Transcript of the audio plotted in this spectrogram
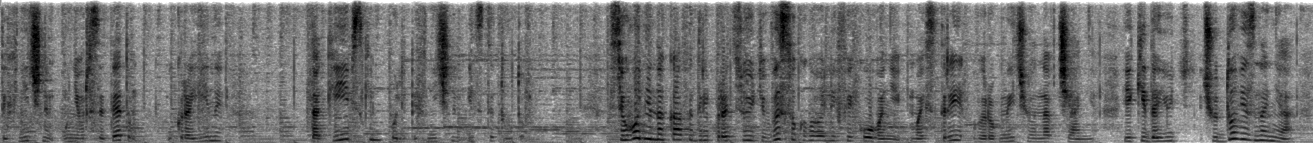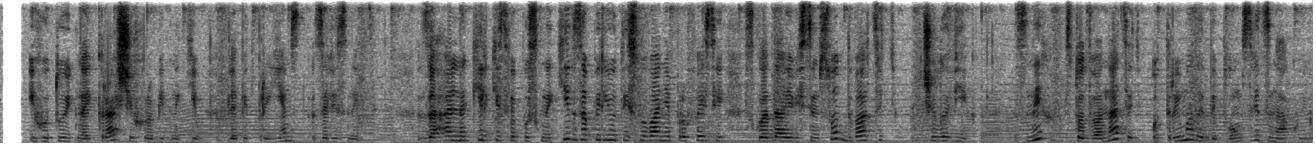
технічним університетом України та Київським політехнічним інститутом. Сьогодні на кафедрі працюють висококваліфіковані майстри виробничого навчання, які дають чудові знання і готують найкращих робітників для підприємств залізниць. Загальна кількість випускників за період існування професії складає 820 чоловік. З них 112 отримали диплом з відзнакою.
